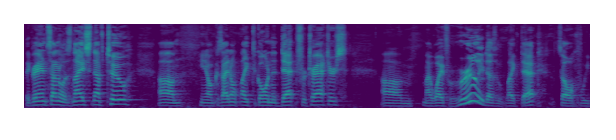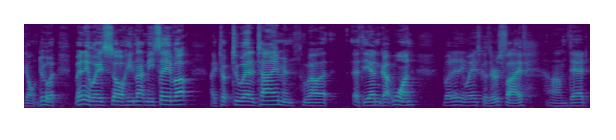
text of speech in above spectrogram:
the grandson was nice enough too, um, you know, because I don't like to go into debt for tractors. Um, my wife really doesn't like that, so we don't do it. But anyways, so he let me save up. I took two at a time, and well, at the end got one. But anyways, because there was five, um, Dad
